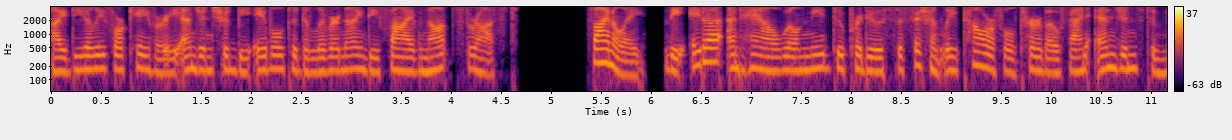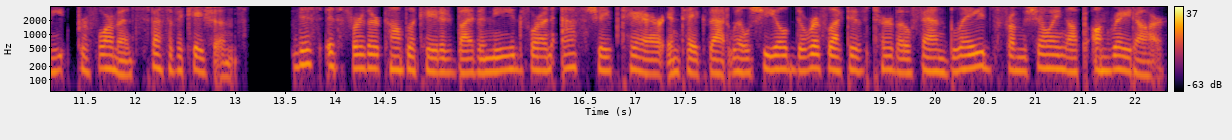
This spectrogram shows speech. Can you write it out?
Ideally for Kaveri engine should be able to deliver 95 knots thrust. Finally, the ADA and HAL will need to produce sufficiently powerful turbofan engines to meet performance specifications. This is further complicated by the need for an S-shaped air intake that will shield the reflective turbofan blades from showing up on radar,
